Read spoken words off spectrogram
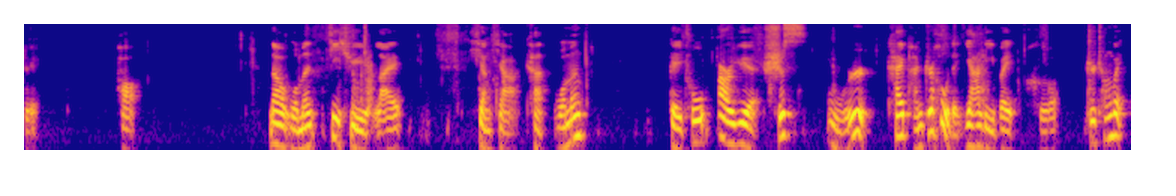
对，好，那我们继续来向下看，我们给出二月十四。五日开盘之后的压力位和支撑位。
